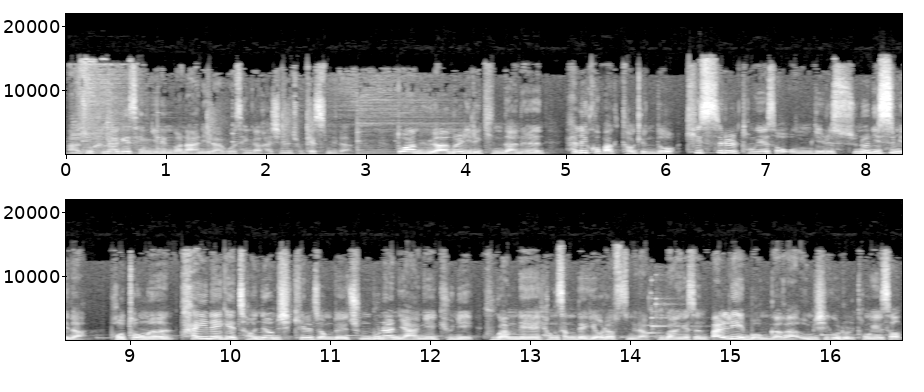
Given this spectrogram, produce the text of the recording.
아주 흔하게 생기는 건 아니라고 생각하시면 좋겠습니다. 또한 위암을 일으킨다는 헬리코박터균도 키스를 통해서 옮길 수는 있습니다. 보통은 타인에게 전염시킬 정도의 충분한 양의 균이 구강 내에 형성되기 어렵습니다. 구강에서는 빨리 뭔가가 음식을 통해서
